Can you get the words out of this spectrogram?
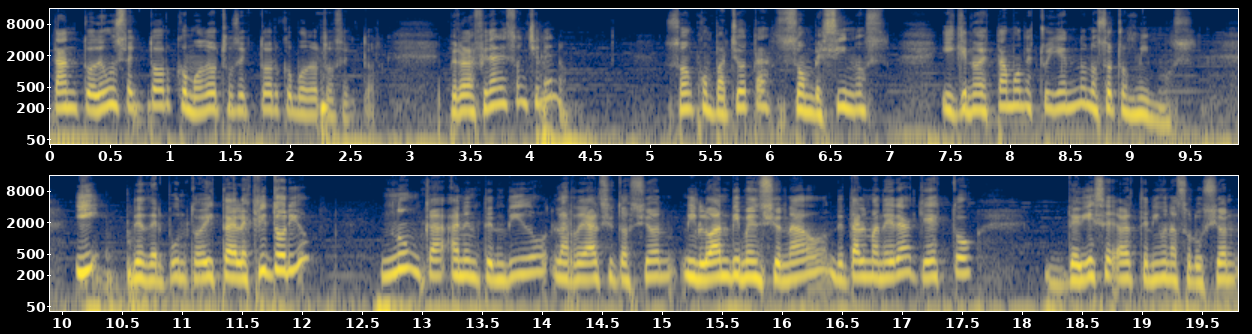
tanto de un sector como de otro sector, como de otro sector. Pero al final son chilenos son compatriotas, son vecinos y que nos estamos destruyendo nosotros mismos. Y desde el punto de vista del escritorio, nunca han entendido la real situación ni lo han dimensionado de tal manera que esto debiese haber tenido una solución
